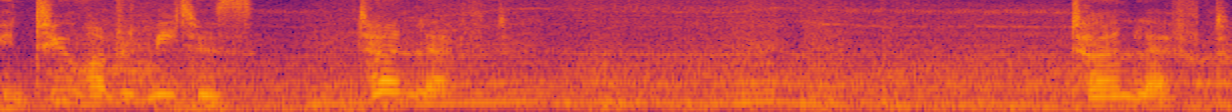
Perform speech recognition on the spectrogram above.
In 200 meters, turn left. Turn left.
